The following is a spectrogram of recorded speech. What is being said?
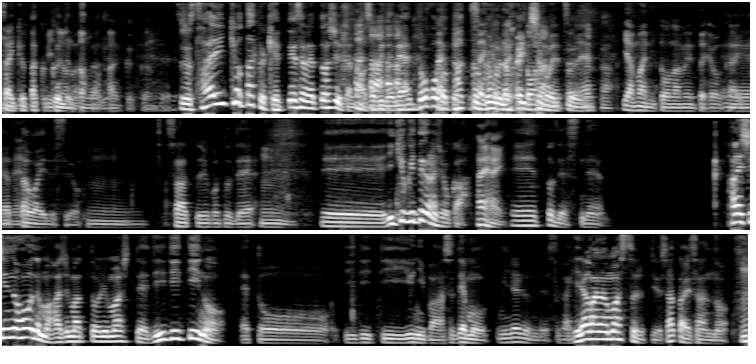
最強タッグ組んでますからね。最強タッグ決定戦をやってほしいかな、遊びでね。どことタッグ組むのが一番強いのか。山にトーナメント評価やった方がいいですよ。さあ、ということで、え一曲いってからでしょうか。はいはい。えっとですね、配信の方でも始まっておりまして、DDT の、えっと、DDT ユニバースでも見れるんですが、ひらがなマッスルっていう酒井さんの、うん、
